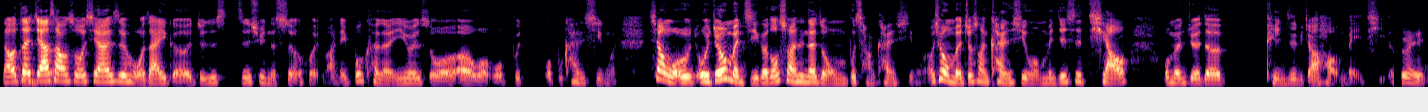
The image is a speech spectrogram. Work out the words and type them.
然后再加上说，现在是活在一个就是资讯的社会嘛，你不可能因为说呃我我不我不看新闻，像我我我觉得我们几个都算是那种我们不常看新闻，而且我们就算看新闻，我们已经是挑我们觉得品质比较好的媒体了。对，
